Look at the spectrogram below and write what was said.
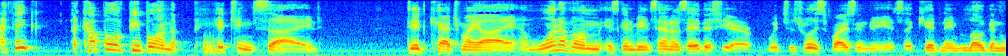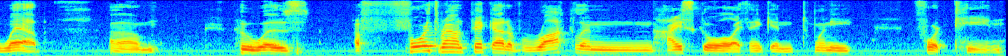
I think a couple of people on the pitching side did catch my eye, and one of them is going to be in San Jose this year, which is really surprising to me. It's a kid named Logan Webb, um, who was a fourth round pick out of Rocklin High School, I think, in 2014,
